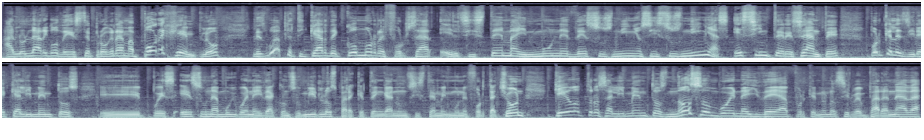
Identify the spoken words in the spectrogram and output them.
a lo largo de este programa. Por ejemplo, les voy a platicar de cómo reforzar el sistema inmune de sus niños y sus niñas. Es interesante porque les diré qué alimentos, eh, pues es una muy buena idea consumirlos para que tengan un sistema inmune fortachón, qué otros alimentos no son buena idea porque no nos sirven para nada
